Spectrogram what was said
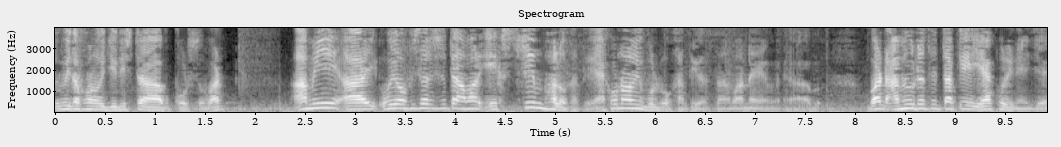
তুমি তখন ওই জিনিসটা করছ বাট আমি ওই অফিসারের সাথে আমার এক্সট্রিম ভালো খাতির এখনও আমি বলব খাতির আছে মানে বাট আমি ওটাতে তাকে ইয়া করিনি যে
